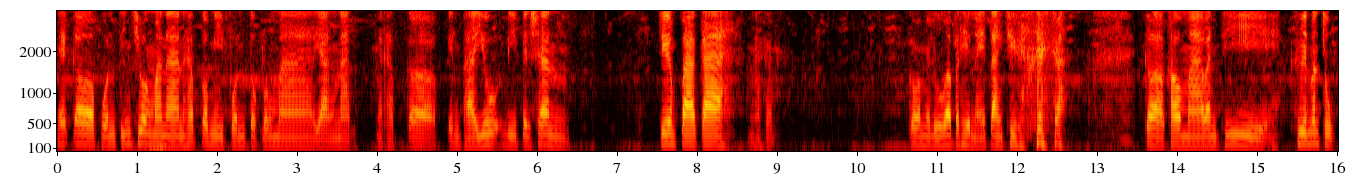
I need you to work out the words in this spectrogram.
และก็ฝนทิ้งช่วงมานานนะครับ ก็มีฝนตกลงมาอย่างหนักนะครับ ก็เป็นพายุดีเพรสชันเจือมปากานะครับ ก็ไม่รู้ว่าประเทศไหนตั้งชื่อนะครับ ก็เข้ามาวันที่คืนวันศุกร์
